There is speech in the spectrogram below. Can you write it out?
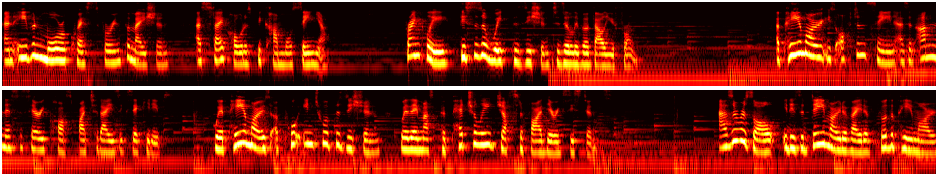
and even more requests for information as stakeholders become more senior. Frankly, this is a weak position to deliver value from. A PMO is often seen as an unnecessary cost by today's executives, where PMOs are put into a position where they must perpetually justify their existence. As a result, it is a demotivator for the PMO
